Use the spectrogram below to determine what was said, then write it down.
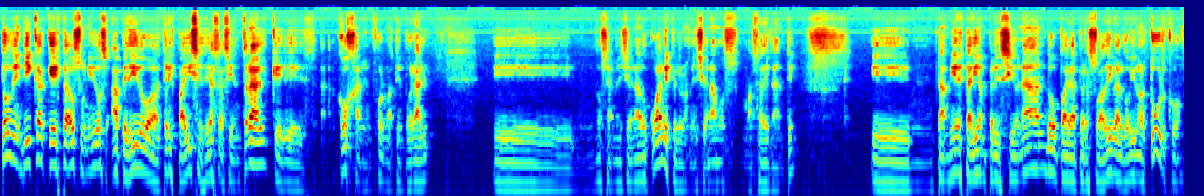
Todo indica que Estados Unidos ha pedido a tres países de Asia Central que les acojan en forma temporal. Eh, no se ha mencionado cuáles, pero los mencionamos más adelante. Eh, también estarían presionando para persuadir al gobierno turco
